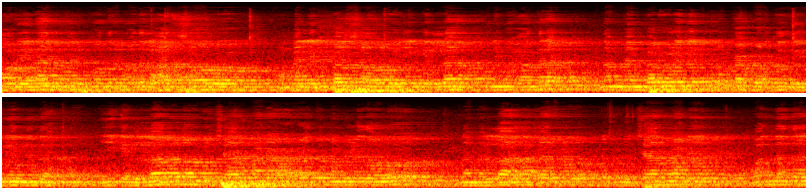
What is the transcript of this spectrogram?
ಅವ್ರು ಏನಾದರೂ ತಿಳ್ಕೊಂಡ್ರೆ ಮೊದಲು ಹತ್ತು ಸಾವಿರ ಆಮೇಲೆ ಇಪ್ಪತ್ತು ಸಾವಿರ ಹೀಗೆಲ್ಲ ನಿಮಗೆ ಅಂದರೆ ನಮ್ಮ ಮೆಂಬರ್ಗಳಿಗೆ ರೊಕ್ಕ ಕೊಡ್ತದೆ ಇನ್ನೊಂದಿಂದ. ಈಗೆಲ್ಲರೂ ನಾವು ವಿಚಾರ ಮಾಡಿ ಆಡಳಿತ ಮಂಡಳಿದವರು ನಮ್ಮೆಲ್ಲ ಅಧಿಕಾರಿಗಳು ವಿಚಾರ ಮಾಡಿ ಒಂದಂದ್ರೆ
